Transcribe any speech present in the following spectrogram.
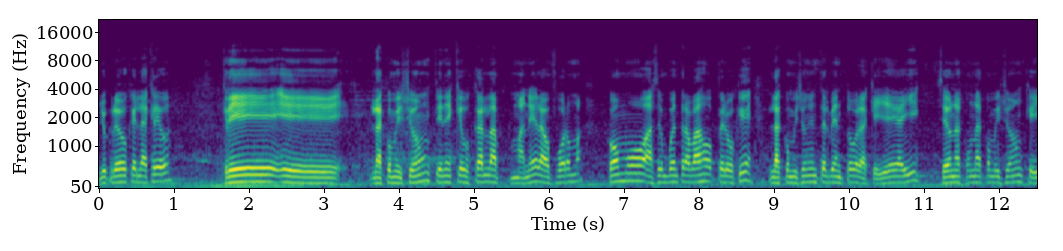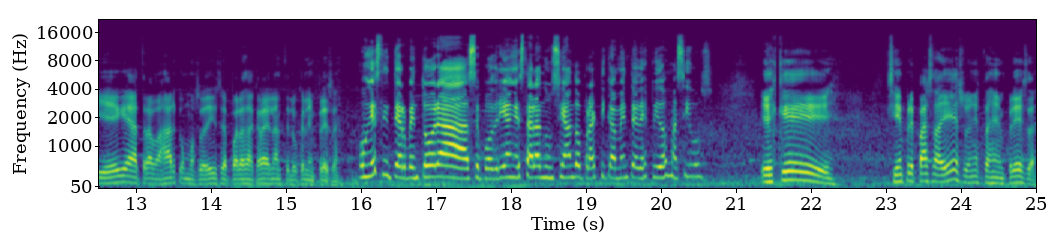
Yo creo que la creo, cree eh, la comisión tiene que buscar la manera o forma cómo hacer un buen trabajo, pero que la comisión interventora que llegue ahí sea una, una, comisión que llegue a trabajar, como se dice, para sacar adelante lo que es la empresa. ¿Con esta interventora se podrían estar anunciando prácticamente despidos masivos? Es que siempre pasa eso en estas empresas.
